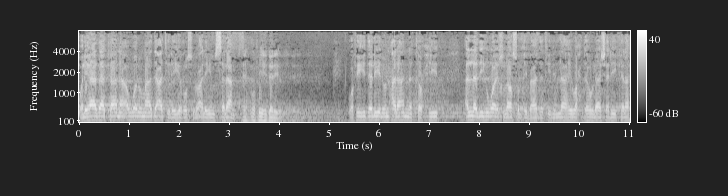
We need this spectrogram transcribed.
ولهذا كان أول ما دعت إليه الرسل عليهم السلام. إيه، وفيه دليل. وفيه دليل على أن التوحيد الذي هو إخلاص العبادة لله وحده لا شريك له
